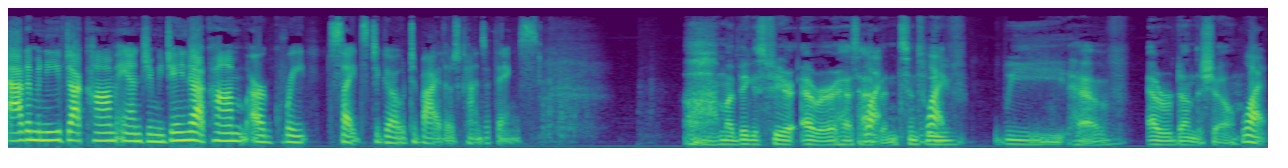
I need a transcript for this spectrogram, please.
adamandeve.com and jimmyjane.com are great sites to go to buy those kinds of things. Ah, my biggest fear ever has What? happened since What? we've we have ever done the show. What?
